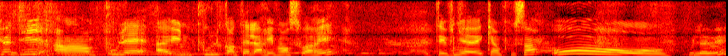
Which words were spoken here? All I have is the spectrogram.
Que dit un poulet à une poule quand elle arrive en soirée? T'es venu avec un poussin? Oh Vous l'avez?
